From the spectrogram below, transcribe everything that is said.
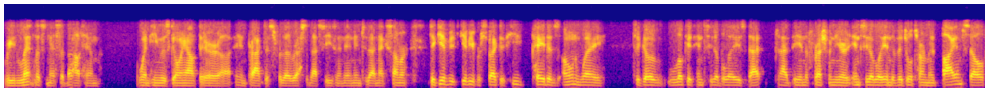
relentlessness about him when he was going out there uh, in practice for the rest of that season and into that next summer. To give you, give you perspective, he paid his own way to go look at NCAA's that at the end of freshman year NCAA individual tournament by himself.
